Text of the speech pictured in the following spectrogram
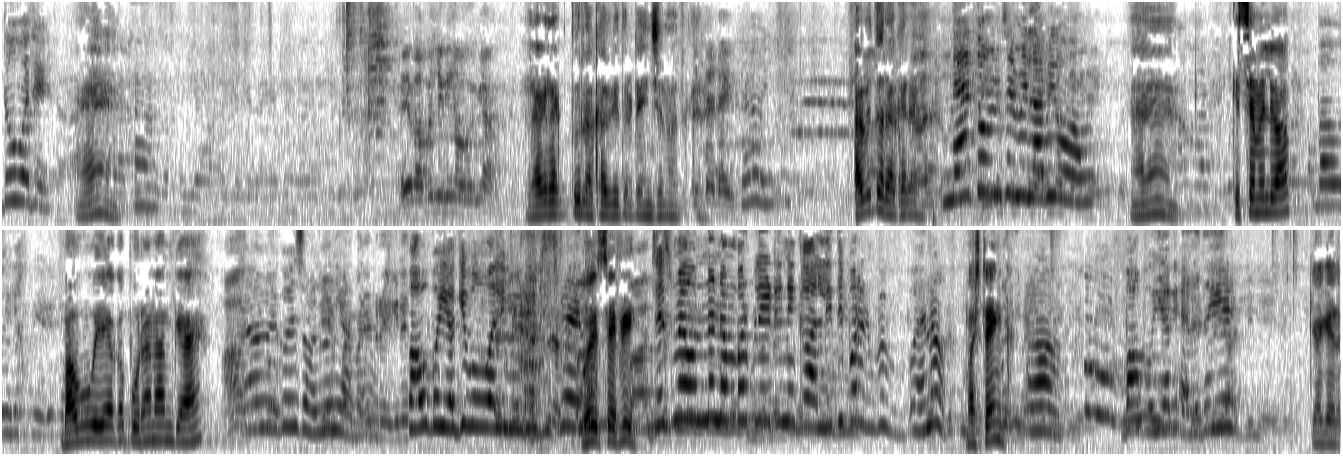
दो बजे। हैं? लेके रख रख तू रखा भी तो टेंशन मत कर। हाँ। अभी तो रख रहे मैं तो उनसे मिला भी हुआ हूँ। किससे मिले हो आप? बाबू भैया। बाबू भैया का पूरा नाम क्या है? हाँ, मेरे को ये समझ नहीं आता बाबू भैया की वो वाली वीडियो जिसमें वही सेफी। जिसमें उनने नंबर प्लेट ही निकाल ली थी पर है ना? मस्टैंग हाँ। बाबू भैया कह रहे थे ये। क्या कह रहे?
